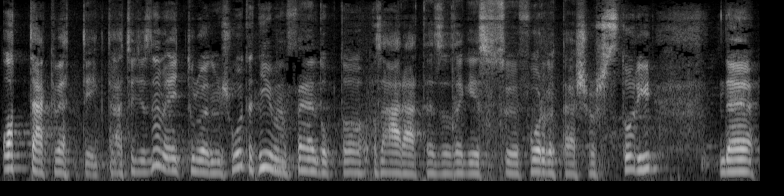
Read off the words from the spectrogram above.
adták, vették. Tehát, hogy ez nem egy tulajdonos volt, tehát nyilván feldobta az árát ez az egész forgatásos sztori, de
